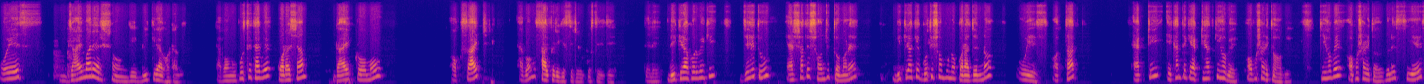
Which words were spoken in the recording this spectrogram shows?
ওএস জাইমানের সঙ্গে বিক্রিয়া ঘটাবে। এবং উপস্থিত থাকবে পটাশিয়াম ডাইক্রোমো অক্সাইড এবং সালফেরিক অ্যাসিডের উপস্থিতিতে। তাহলে বিক্রিয়া করবে কি? যেহেতু এর সাথে সংযুক্ত মানে বিক্রিয়াকে গতিসম্পন্ন করার জন্য ওএস অর্থাৎ একটি, এখান থেকে একটি হাত কি হবে? অপসারিত হবে। কি হবে? অপসারিত হবে। বলে সিএস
